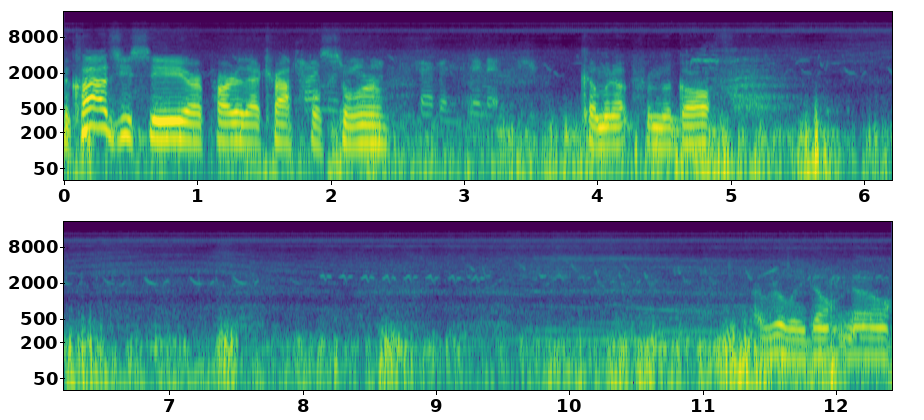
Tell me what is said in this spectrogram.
The clouds you see are part of that tropical storm remaining Seven minutes. coming up from the Gulf. I really don't know.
